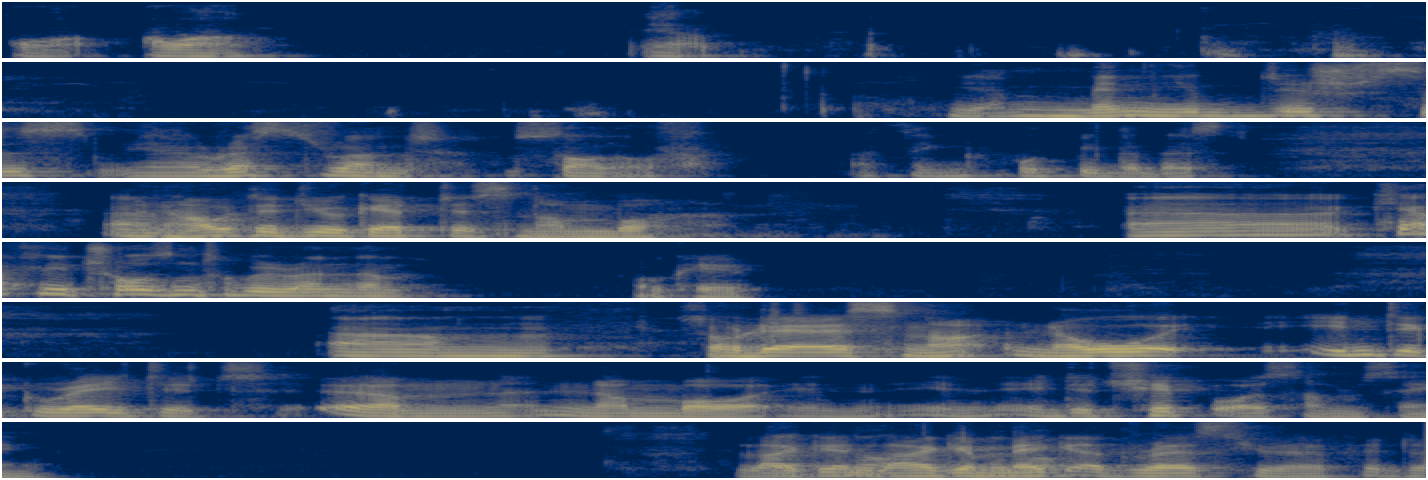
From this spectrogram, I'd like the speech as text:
or our yeah yeah menu dish system, yeah, restaurant sort of. I think would be the best. And how did you get this number? Uh, carefully chosen to be random. Okay. Um, so there is not no integrated um, number in, in, in the chip or something. Like a, no, like a no, MAC no. address you have in the,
